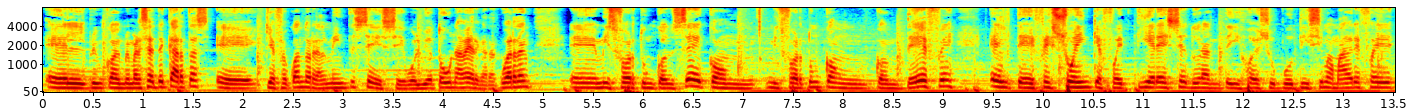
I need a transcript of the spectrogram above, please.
El, con el primer set de cartas, eh, que fue cuando realmente se, se, volvió toda una verga, ¿recuerdan? Eh, Miss Fortune con C, con con, con TF, el TF Swain, que fue tier S durante hijo de su putísima madre, fue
